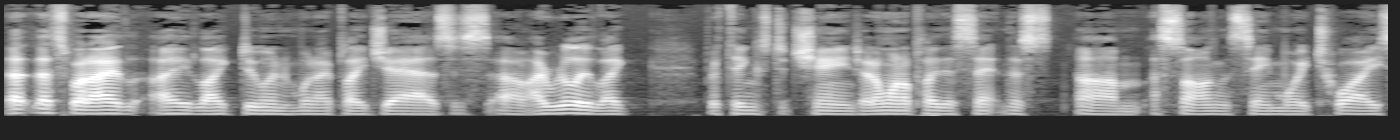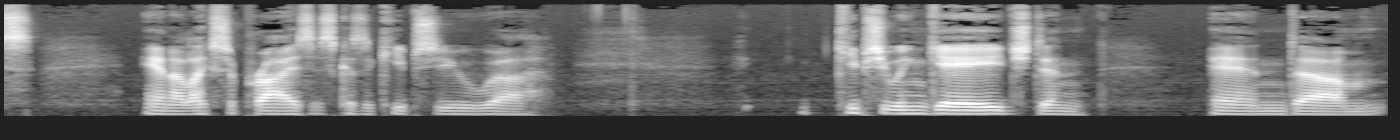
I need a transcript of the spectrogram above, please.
that, that's what I I like doing when I play jazz. Is uh, I really like for things to change. I don't want to play this this um, a song the same way twice, and I like surprises because it keeps you uh, keeps you engaged and and um,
